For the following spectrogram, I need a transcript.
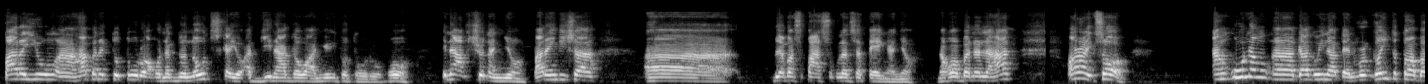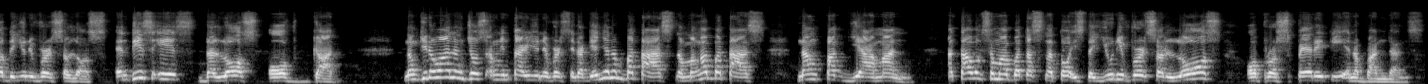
para yung uh, habang nagtuturo ako, nagno-notes kayo at ginagawa nyo ituturo ko. Ina-actionan nyo para hindi siya uh, labas-pasok lang sa tenga nyo. Nakuha ba na lahat? Alright, so, ang unang uh, gagawin natin, we're going to talk about the universal laws. And this is the laws of God. Nang ginawa ng Diyos ang entire universe, nilagyan niya ng batas, ng mga batas ng pagyaman. Ang tawag sa mga batas na to is the universal laws of prosperity and abundance.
